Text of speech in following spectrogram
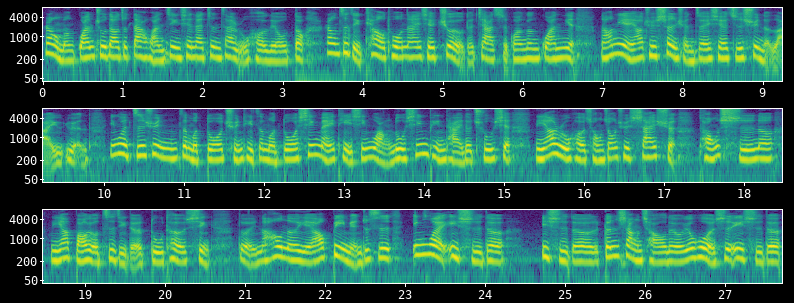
让我们关注到这大环境现在正在如何流动，让自己跳脱那一些旧有的价值观跟观念。然后你也要去慎选这一些资讯的来源，因为资讯这么多，群体这么多，新媒体、新网络、新平台的出现，你要如何从中去筛选？同时呢，你要保有自己的独特性，对，然后呢，也要避免就是因为一时的、一时的跟上潮流，又或者是一时的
